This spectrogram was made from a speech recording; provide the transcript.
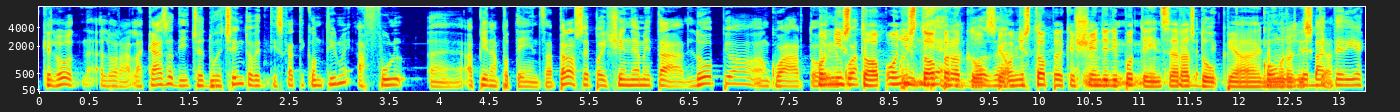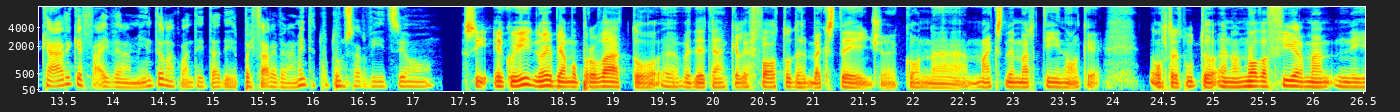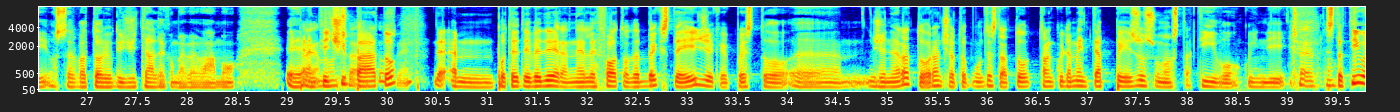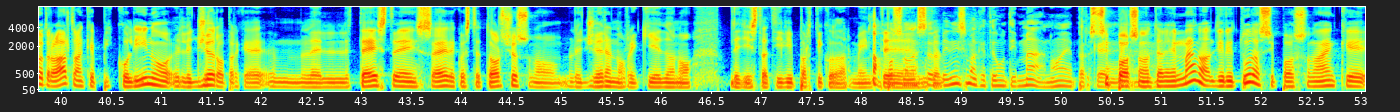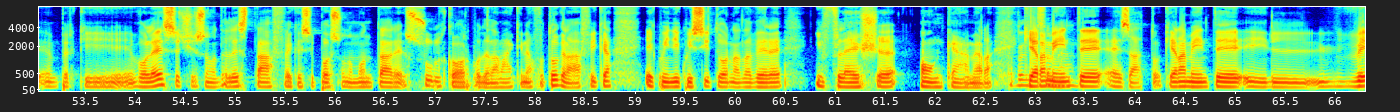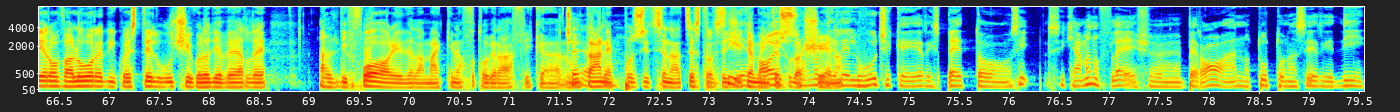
che loro, allora la casa dice 220 scatti continui a full eh, a piena potenza, però se poi scendi a metà, il doppio, un quarto, ogni qua, stop, ogni stop raddoppia, cosa, ogni stop che scendi di mm, potenza cioè, raddoppia cioè, il numero di scatti. Con le batterie cariche fai veramente una quantità di puoi fare veramente tutto un servizio sì, e qui noi abbiamo provato, eh, vedete anche le foto del backstage con eh, Max De Martino che oltretutto è una nuova firma di Osservatorio Digitale come avevamo eh, anticipato. Sì. Eh, potete vedere nelle foto del backstage che questo eh, generatore a un certo punto è stato tranquillamente appeso su uno stativo, quindi certo. stativo tra l'altro anche piccolino e leggero perché mh, le, le, teste in sé, queste torce sono leggere, non richiedono degli stativi particolarmente... No, possono essere benissimo anche tenuti in mano. Eh, perché... Si possono tenere in mano, addirittura si possono anche, per chi volesse, OBS ci sono delle staffe che si possono montare sul corpo della macchina fotografica e quindi qui si torna ad avere il flash on camera. Chiaramente, esatto, chiaramente il vero valore di queste luci è quello di averle al di fuori della macchina fotografica, certo. lontane, posizionate strategicamente sì, sulla scena. Sono delle luci che rispetto, sì, si chiamano flash, però hanno tutta una serie di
